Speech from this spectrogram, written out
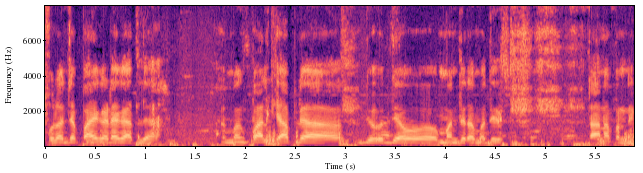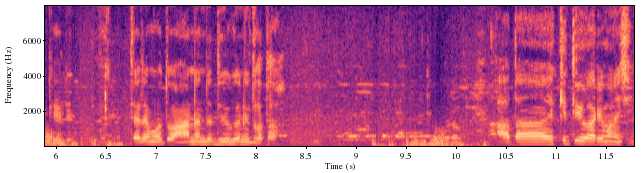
फुलांच्या पायघड्या घातल्या मग पालखी आपल्या देव देव मंदिरामध्ये स्थानापन्न केली. त्याच्यामुळे तो आनंद द्विगुणित होता. आता किती वारी म्हणायची?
